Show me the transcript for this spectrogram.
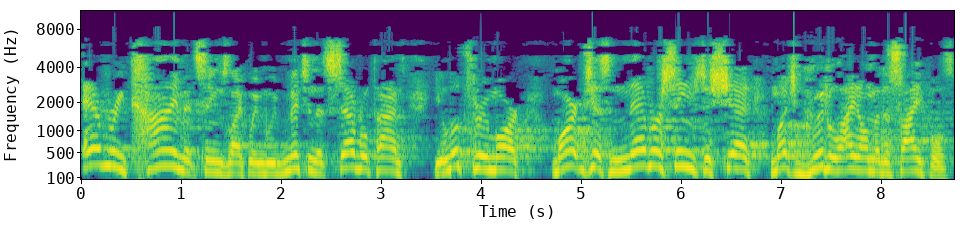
Every time it seems like we've mentioned this several times, you look through Mark, Mark just never seems to shed much good light on the disciples.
